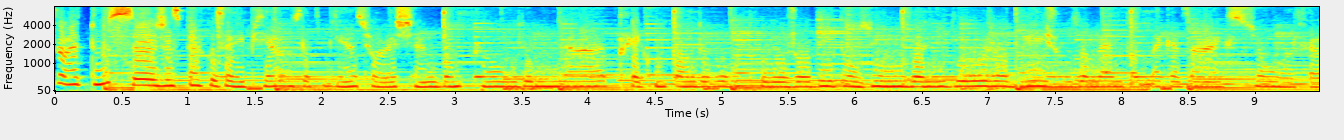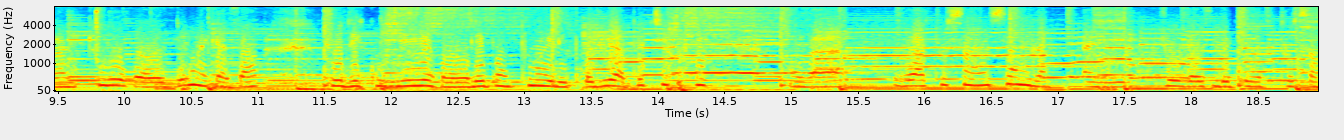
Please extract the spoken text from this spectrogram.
Bonjour à tous, euh, j'espère que vous allez bien, vous êtes bien sur la chaîne Bon Plan de Luna, très contente de vous retrouver aujourd'hui dans une nouvelle vidéo. Aujourd'hui je vous emmène dans le magasin Action, on va faire un tour euh, de magasin pour découvrir euh, les bons et les produits à petit prix. On va voir tout ça ensemble. Allez, je vous laisse découvrir tout ça.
